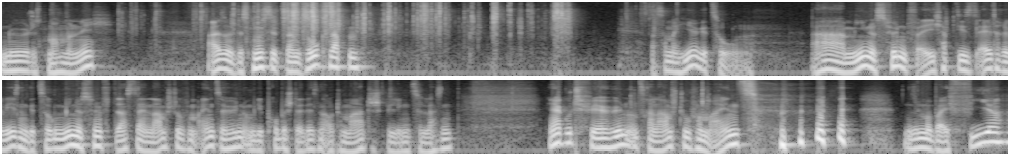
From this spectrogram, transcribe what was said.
Nö, das machen wir nicht. Also, das muss jetzt dann so klappen. Was haben wir hier gezogen? Ah, minus 5. Ich habe dieses ältere Wesen gezogen. Minus 5, das deine Alarmstufe um 1 erhöhen, um die Probe stattdessen automatisch gelingen zu lassen. Ja gut, wir erhöhen unsere Alarmstufe um 1. dann sind wir bei 4.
